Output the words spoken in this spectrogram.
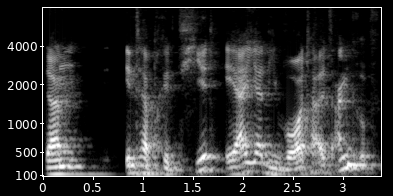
dann interpretiert er ja die Worte als Angriff.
